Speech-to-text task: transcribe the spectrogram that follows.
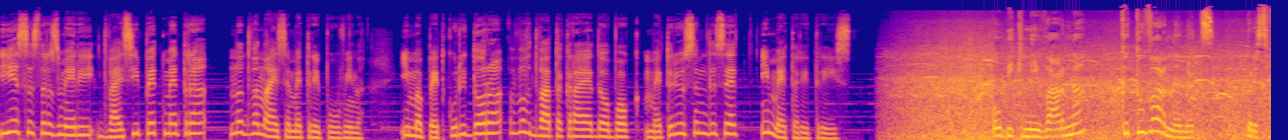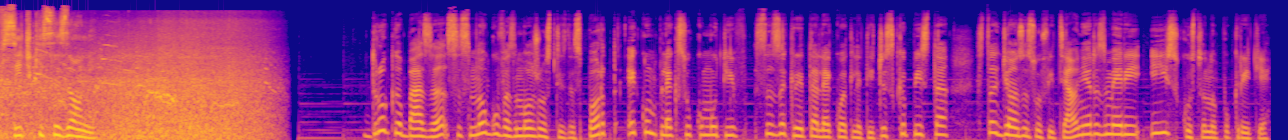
и е с размери 25 метра на 12 метра и половина. Има 5 коридора, в двата края е дълбок 1,80 м и 1,30 м. Обикни Варна като варненец през всички сезони. Друга база с много възможности за спорт е комплекс Локомотив с закрита лекоатлетическа писта, стадион с официални размери и изкуствено покритие.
